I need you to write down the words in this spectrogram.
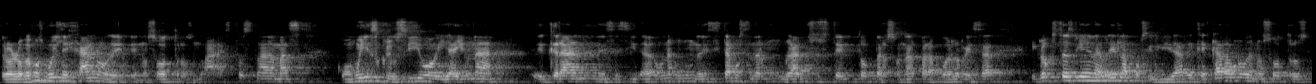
pero lo vemos muy lejano de, nosotros. ¿no? Ah, esto es nada más como muy exclusivo y hay una eh, gran necesidad, necesitamos tener un gran sustento personal para poderlo realizar. Y creo que ustedes vienen a abrir la posibilidad de que cada uno de nosotros,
